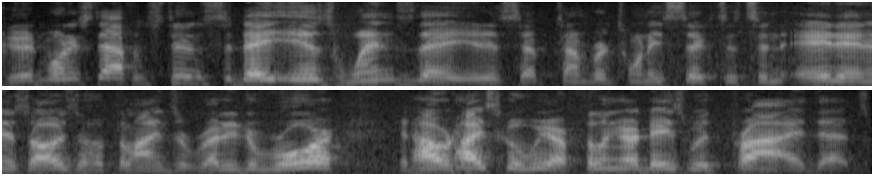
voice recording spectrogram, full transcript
Good morning, staff and students. Today is Wednesday. It is September 26th. It's an 8 and as always, I hope the Lions are ready to roar. At Howard High School, we are filling our days with pride. That's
